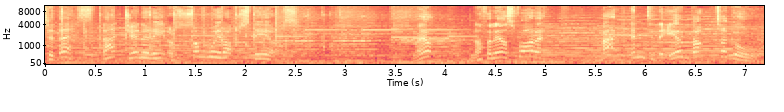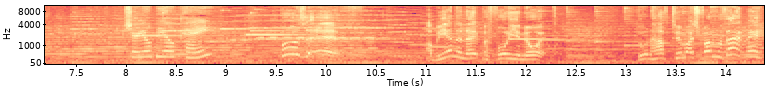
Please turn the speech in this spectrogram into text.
To this, that generator's somewhere upstairs. Well, nothing else for it. Back into the air duct to go. Sure you'll be okay? Positive. I'll be in and out before you know it. Don't have too much fun without me.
